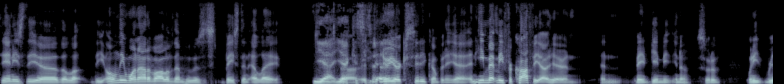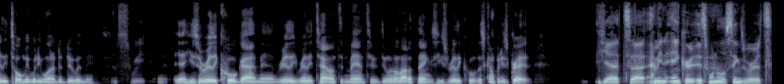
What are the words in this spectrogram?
Danny's the uh, the the only one out of all of them who is based in L.A. yeah, yeah. Uh, Because it's a New York City company. Yeah, and he met me for coffee out here, and and made gave me you know sort of when he really told me what he wanted to do with me. sweet. Yeah, he's a really cool guy, man. Really, really talented man too. Doing a lot of things. He's really cool. This company's great. Yeah, it's. Uh, I mean, Anchor. It's one of those things where it's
